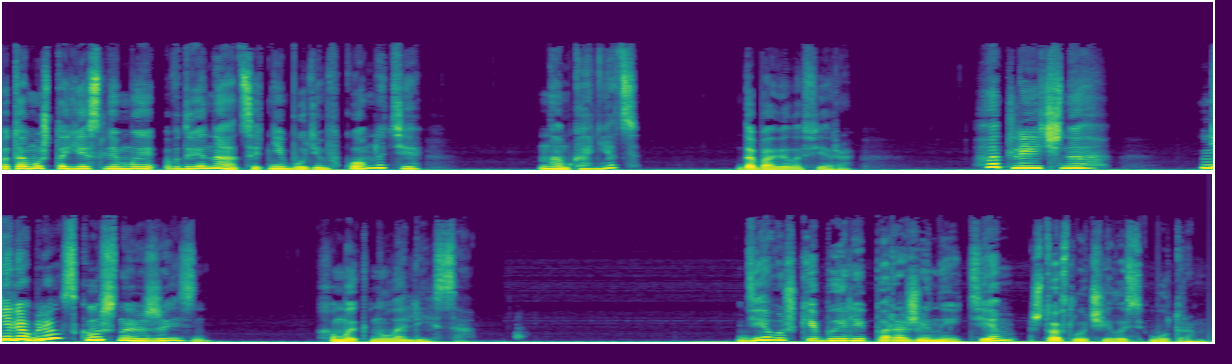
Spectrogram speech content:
потому что если мы в двенадцать не будем в комнате, нам конец, — добавила Фера. «Отлично. Не люблю скучную жизнь», — хмыкнула Лиса. девушки были поражены тем, что случилось утром.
